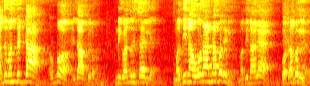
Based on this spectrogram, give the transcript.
அது வந்துட்டா ரொம்ப இதாக போயிடும் இன்னைக்கு வந்துருச்சா இல்லையா? மதீனா ஒரு நபர் இல்லை. மதினால ஒரு நபர் இல்லை.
